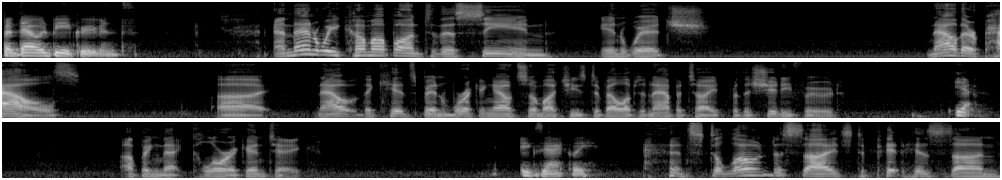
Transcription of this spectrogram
But that would be a grievance. And then we come up onto this scene in which now they're pals. Uh, now the kid's been working out so much he's developed an appetite for the shitty food, Yeah, upping that caloric intake. exactly. And Stallone decides to pit his son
